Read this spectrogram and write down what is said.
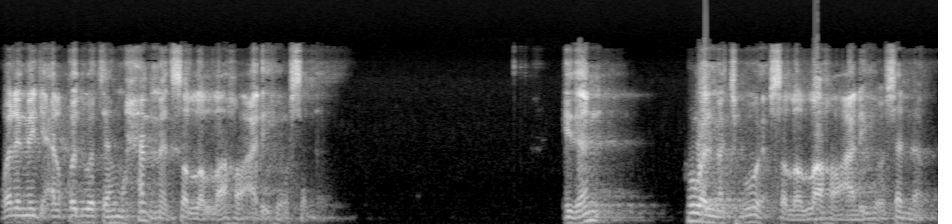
ولم يجعل قدوته محمد صلى الله عليه وسلم؟ إذن هو المتبوع صلى الله عليه وسلم.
